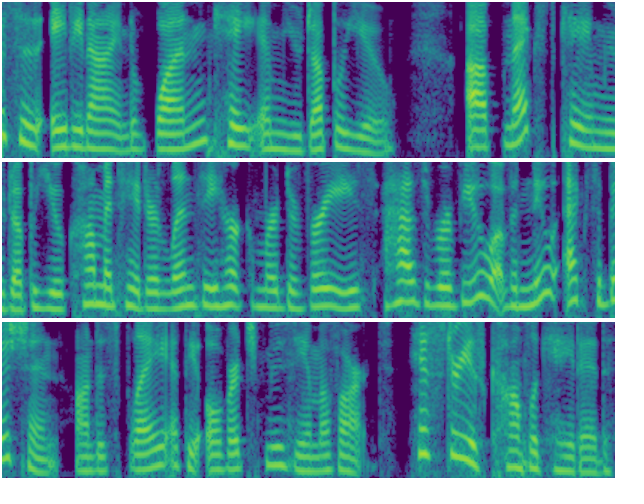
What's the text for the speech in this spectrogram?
This is 89.1 KMUW. Up next, KMUW commentator Lindsay Herkimer DeVries has a review of a new exhibition on display at the Ulrich Museum of Art. History is complicated.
